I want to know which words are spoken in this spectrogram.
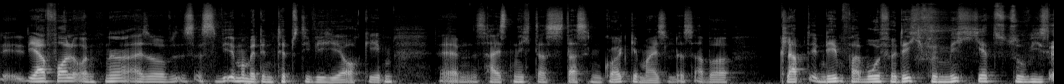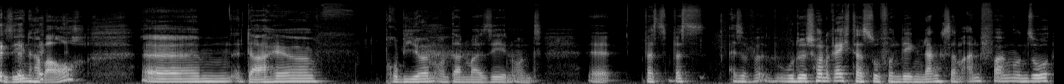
Ja, voll und ne, also es ist wie immer mit den Tipps, die wir hier auch geben. Ähm, das heißt nicht, dass das in Gold gemeißelt ist, aber klappt in dem Fall wohl für dich, für mich jetzt, so wie ich es gesehen habe, auch. Ähm, daher probieren und dann mal sehen. Und äh, was, was, also wo du schon recht hast, so von wegen langsam anfangen und so.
